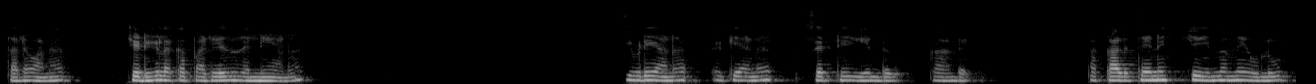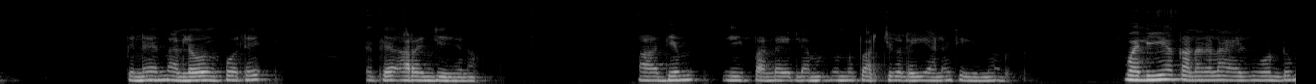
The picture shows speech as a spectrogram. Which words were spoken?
സ്ഥലമാണ്. ചെടികളൊക്കെ പഴയത് തന്നെയാണ്. ഇവിടെയാണ് ഒക്കെയാണ് സെറ്റ് ചെയ്യേണ്ടത് ഗാർഡൻ. തക്കാലത്തേന് ചെയ്യുന്നതേ ഉള്ളൂ. പിന്നെ നല്ലതുപോലെ ഒക്കെ അറേഞ്ച് ചെയ്യണം. ആദ്യം ഈ പള്ളയെല്ലാം ഒന്ന് പറിച്ച് കളയുകയാണ് ചെയ്യുന്നത്. വലിയ കളകളായതുകൊണ്ടും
